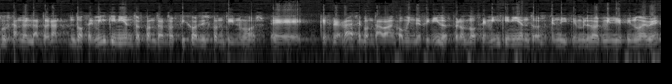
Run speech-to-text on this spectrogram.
buscando el dato, eran 12.500 contratos fijos discontinuos, eh, que es verdad, se contaban como indefinidos, pero 12.500 en diciembre de 2019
